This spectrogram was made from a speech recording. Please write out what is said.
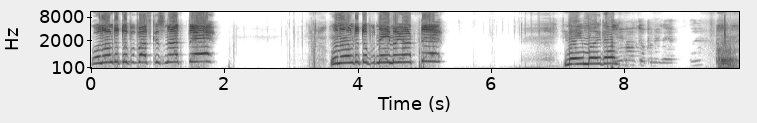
Ronaldo topu baskısına attı. Ronaldo topu Neymar'a attı. Neymar'dan Neymar topunu da yaptı.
